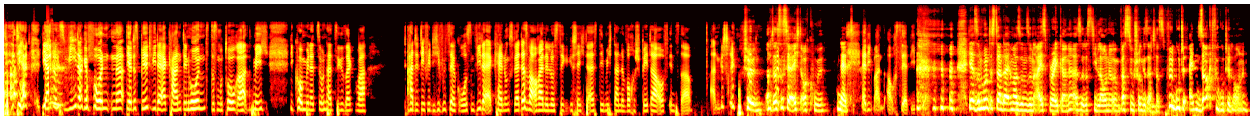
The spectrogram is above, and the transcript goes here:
Die, die, hat, die hat uns wiedergefunden, ne? die hat das Bild wiedererkannt, den Hund, das Motorrad, mich. Die Kombination, hat sie gesagt, war hatte definitiv einen sehr großen Wiedererkennungswert. Das war auch eine lustige Geschichte, als die mich dann eine Woche später auf Insta angeschrieben. Schön. Ach, das ist ja echt auch cool. Nett. Ja, die waren auch sehr lieb. ja, so ein Hund ist dann da immer so ein, so ein Icebreaker, ne? Also, dass die Laune, was du schon gesagt hast, für gute, einen sorgt für gute Laune.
